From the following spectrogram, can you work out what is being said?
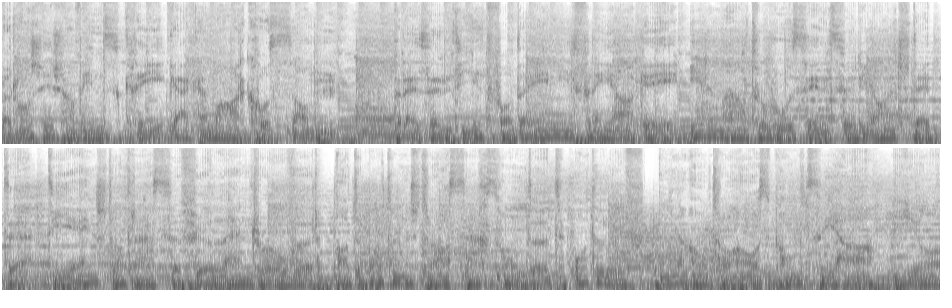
Roger Schawinski gegen Markus Somm. Präsentiert von der Emil Frey AG, Ihrem Autohaus in Zürich-Altstetten. Die erste Adresse für Land Rover an der Bodenstraße 600 oder auf ihrautohaus.ch. Your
